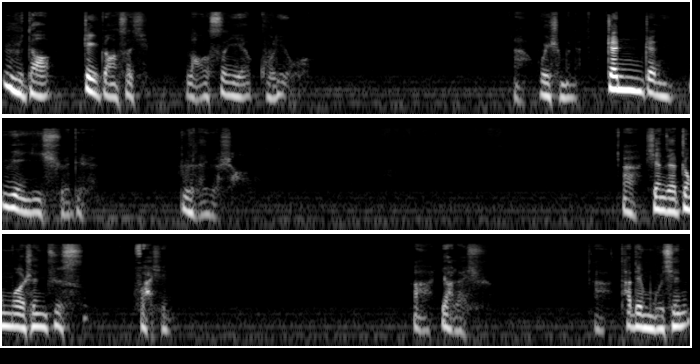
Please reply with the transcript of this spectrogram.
遇到这桩事情，老师也鼓励我，啊，为什么呢？真正愿意学的人越来越少了。啊，现在钟茂生居士发现。啊，要来学，啊，他的母亲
